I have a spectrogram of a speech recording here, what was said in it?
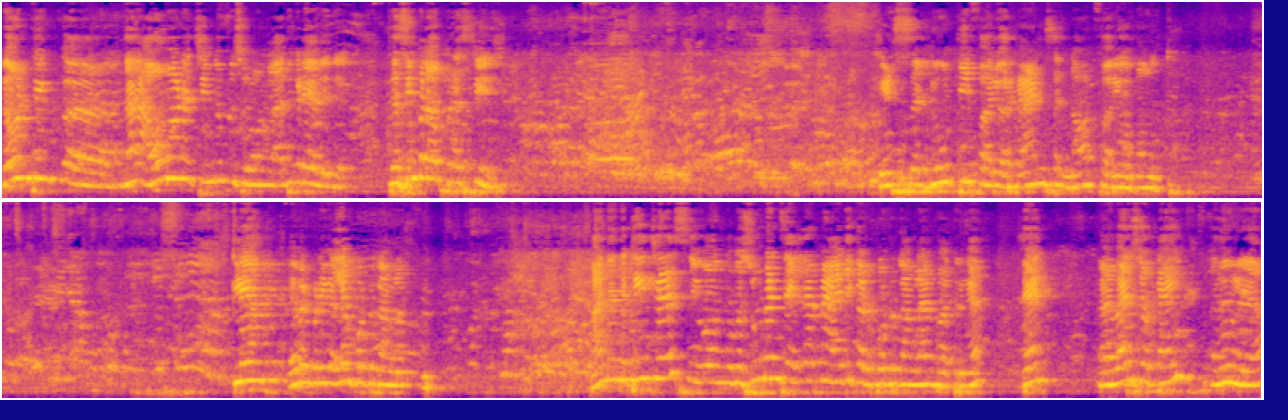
Don't think uh, நான் அவமான சின்னம்னு சொல்லுவாங்களா அது கிடையாது இது the symbol of prestige it's a duty for your hands and not for your mouth Clear everybody எல்லாம் போட்டிருக்காங்களா? அந்தந்த டீச்சர்ஸ் உங்க ஸ்டூடெண்ட்ஸ் எல்லாருமே ஐடி கார்டு போட்டிருக்காங்களான்னு பார்த்துருங்க. Then where is your time அதுவும் இல்லையா?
